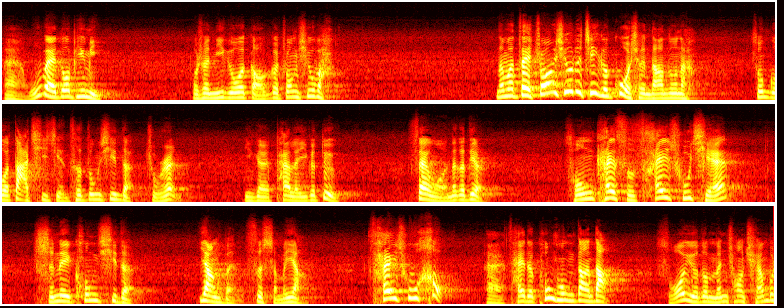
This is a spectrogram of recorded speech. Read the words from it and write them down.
哎，五百多平米，我说你给我搞个装修吧。那么在装修的这个过程当中呢？中国大气检测中心的主任应该派了一个队伍，在我那个地儿，从开始拆除前室内空气的样本是什么样，拆除后，哎，拆的空空荡荡，所有的门窗全部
